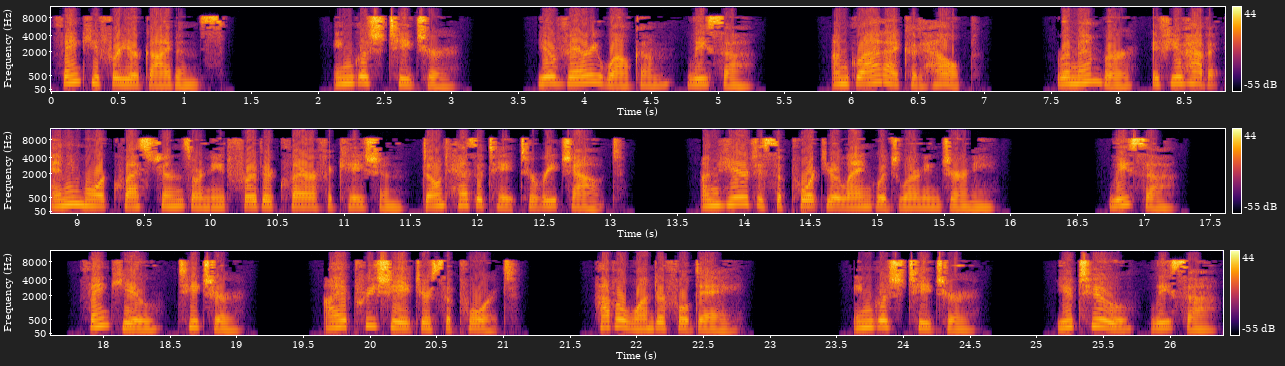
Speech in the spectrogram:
Thank you for your guidance. English teacher. You're very welcome, Lisa. I'm glad I could help. Remember, if you have any more questions or need further clarification, don't hesitate to reach out. I'm here to support your language learning journey. Lisa. Thank you, teacher. I appreciate your support. Have a wonderful day. English teacher. You too, Lisa.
